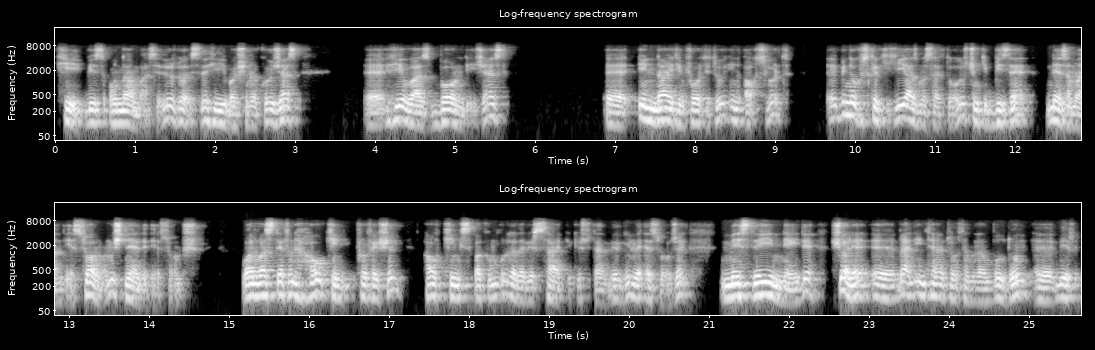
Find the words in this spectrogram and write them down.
He, biz ondan bahsediyoruz. Dolayısıyla he'yi başına koyacağız. Ee, he was born diyeceğiz. Ee, in 1942 in Oxford. 1942 e, yazmasak da olur. Çünkü bize ne zaman diye sormamış, nerede diye sormuş. What was Stephen Hawking profession? Hawking's bakın burada da bir sahiplik üstten virgül ve s olacak. Mesleği neydi? Şöyle e, ben internet ortamından bulduğum e, bir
